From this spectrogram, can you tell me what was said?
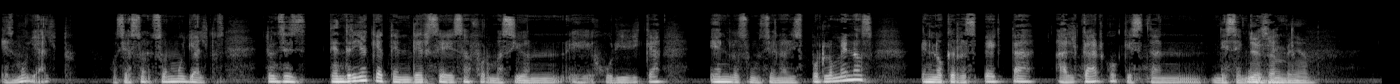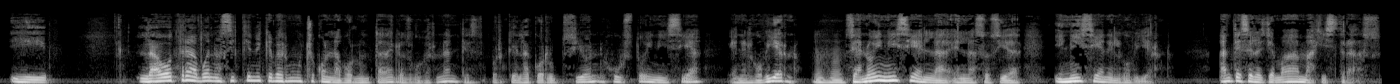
es muy alto. O sea, son, muy altos. Entonces, tendría que atenderse esa formación eh, jurídica en los funcionarios, por lo menos en lo que respecta al cargo que están desempeñando. Y la otra, bueno, sí tiene que ver mucho con la voluntad de los gobernantes, porque la corrupción justo inicia en el gobierno. O sea, no inicia en la, en la sociedad, inicia en el gobierno. Antes se les llamaba magistrados,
